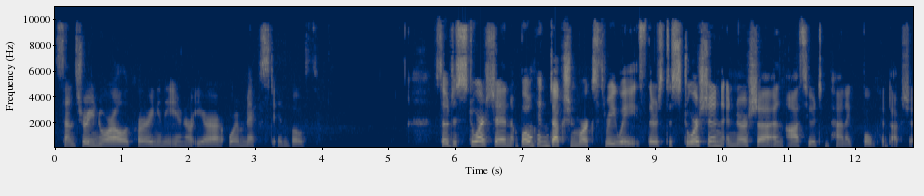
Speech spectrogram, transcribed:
sensory neural occurring in the inner ear, or mixed in both. So distortion, bone conduction works three ways. There's distortion, inertia, and osteotympanic bone conduction.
